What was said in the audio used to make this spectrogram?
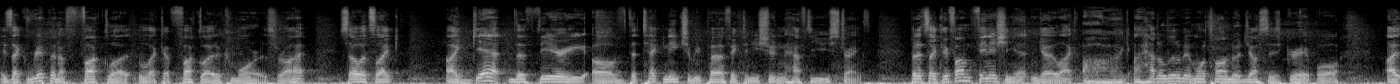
Is like ripping a fuckload, like a fuckload of Kimuras, right? So it's like, I get the theory of the technique should be perfect and you shouldn't have to use strength. But it's like if I'm finishing it and go like, oh, I- I had a little bit more time to adjust this grip, or I,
